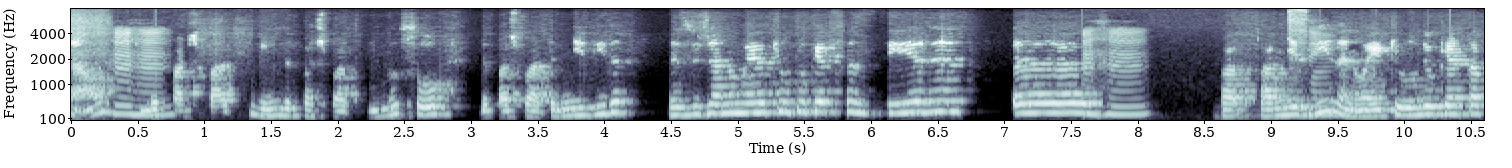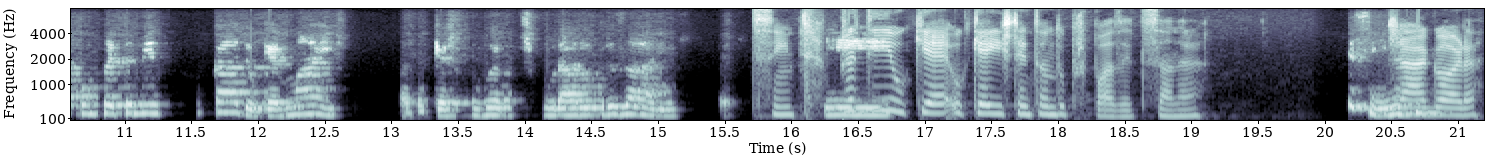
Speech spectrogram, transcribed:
não, uhum. ainda faz parte de mim, ainda faz parte do meu sou, ainda faz parte da minha vida, mas já não é aquilo que eu quero fazer uh, uhum. para, para, a minha Sim. vida, não é aquilo onde eu quero estar completamente focado, eu quero mais, eu quero explorar, explorar outras áreas. Sim. E, para ti, o que, é, o que é isto então do propósito, Sandra? Assim, já agora.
